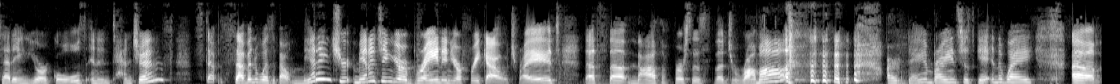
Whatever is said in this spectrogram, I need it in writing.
setting your goals and intentions. Step seven was about manage your, managing your brain and your freak out, right? That's the math versus the drama. Our damn brains just get in the way. Um,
